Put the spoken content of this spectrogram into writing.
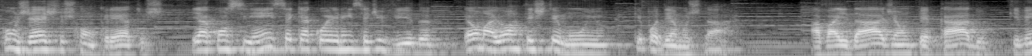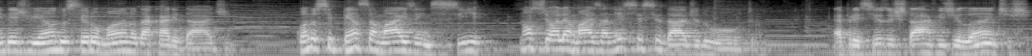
com gestos concretos e a consciência que a coerência de vida é o maior testemunho que podemos dar. A vaidade é um pecado que vem desviando o ser humano da caridade. Quando se pensa mais em si, não se olha mais a necessidade do outro. É preciso estar vigilantes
